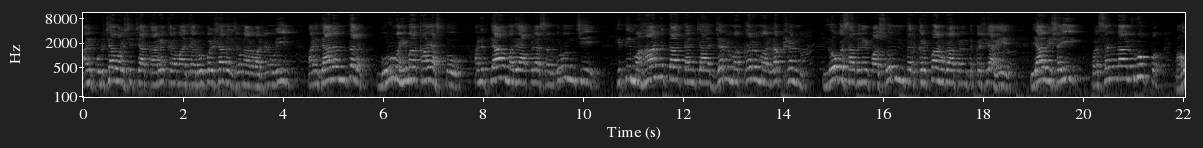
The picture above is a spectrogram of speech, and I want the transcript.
आणि पुढच्या वर्षीच्या कार्यक्रमाच्या रूपरेषा दर्शवणारं भाषण होईल. आणि त्यानंतर गुरुमहिमा काय असतो? आणि त्यामध्ये आपल्या सद्गुरूंची किती महानता त्यांच्या जन्म कर्म लक्षण योग साधनेपासून तर कृपानुग्रहापर्यंत कशी आहे याविषयी प्रसंगानुरूप भाऊ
